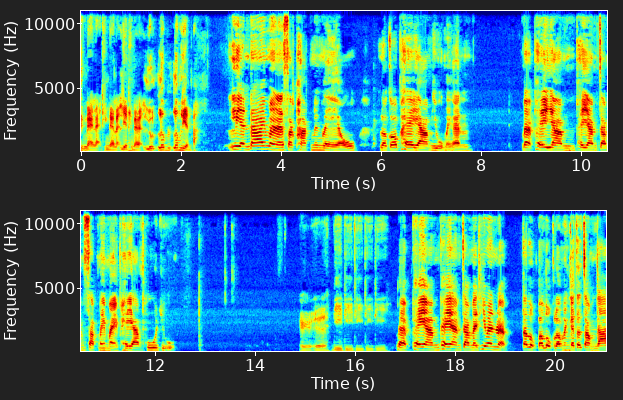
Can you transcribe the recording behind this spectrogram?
ถึงไหนแหละ ถึงไหนแหละ เรียนถึงไหนแหละเริ่มเริ่มเริ่มเรียนปะเรียนได้มาสักพักหนึ่งแล้ว แล้วก็พยายามอยู่เหมือนกัน แบบพยายามพยายามจำศัพท์ใหม่ ๆ พยายามพูดอยู่ เออเออดีดีดีดีดีแบบพยายามพยายามจำอะไรที่มันแบบ ตลกตลกแล้วมันก็จะจำได้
